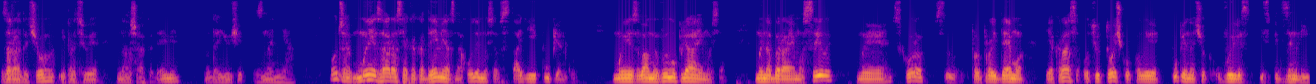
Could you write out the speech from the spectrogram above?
заради чого і працює наша академія, надаючи знання. Отже, ми зараз, як академія, знаходимося в стадії пуп'янку. Ми з вами вилупляємося, ми набираємо сили, ми скоро пройдемо якраз оцю точку, коли пуп'яночок виліз із-під землі.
